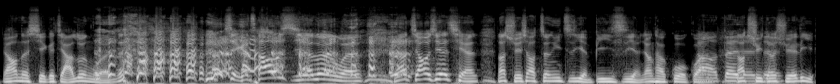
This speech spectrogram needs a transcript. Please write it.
然后呢写个假论文。写个抄袭的论文，然后交一些钱，然后学校睁一只眼闭一只眼，让他过关，哦、对对对，然后取得学历。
